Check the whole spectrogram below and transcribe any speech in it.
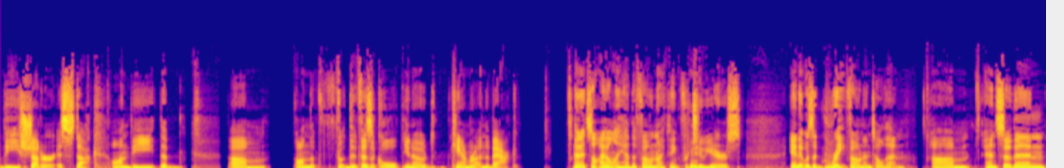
the shutter is stuck on the the um on the the physical, you know, camera in the back. And it's I only had the phone I think for 2 years. And it was a great phone until then. Um and so then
